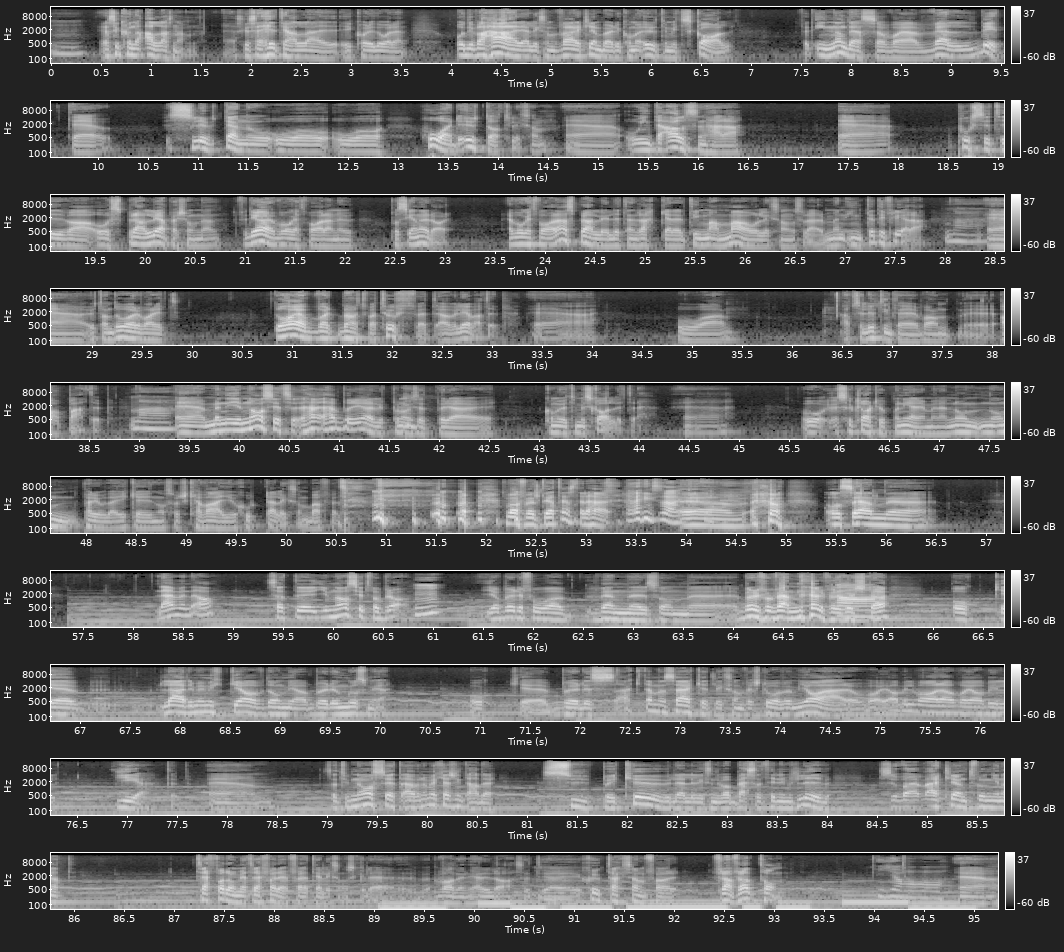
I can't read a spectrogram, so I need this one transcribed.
Jag ska kunna allas namn. Jag ska säga hej till alla i, i korridoren. Och det var här jag liksom verkligen började komma ut i mitt skal. För att innan dess så var jag väldigt eh, sluten och, och, och hård utåt liksom. Eh, och inte alls den här eh, positiva och spralliga personen. För det har jag vågat vara nu på senare dagar. Jag har vågat vara en sprallig liten rackare till mamma och liksom sådär, men inte till flera. Eh, utan då har det varit, då har jag varit, behövt vara tuff för att överleva typ. Eh, och absolut inte vara en eh, apa typ. Eh, men i gymnasiet, så, här, här börjar jag på något sätt börja komma ut i mitt skal lite. Och såklart upp och ner, jag menar någon, någon period där gick jag i någon sorts kavaj och skjorta liksom bara för att Bara för att jag testade det här. Ja, exakt. Ehm, och sen eh, Nej men ja Så att eh, gymnasiet var bra Mm. Jag började få vänner som eh, Började få vänner för det Ja. första Och eh, lärde mig mycket av dem jag började umgås med Och eh, började sakta men säkert liksom förstå vem jag är och vad jag vill vara och vad jag vill ge typ. Ehm, så att gymnasiet, även om jag kanske inte hade superkul eller liksom det var bästa tiden i mitt liv Så var jag verkligen tvungen att träffa dem jag träffade för att jag liksom skulle vara den jag är idag. Så att jag är sjukt tacksam för framförallt Tom. Ja. Eh,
